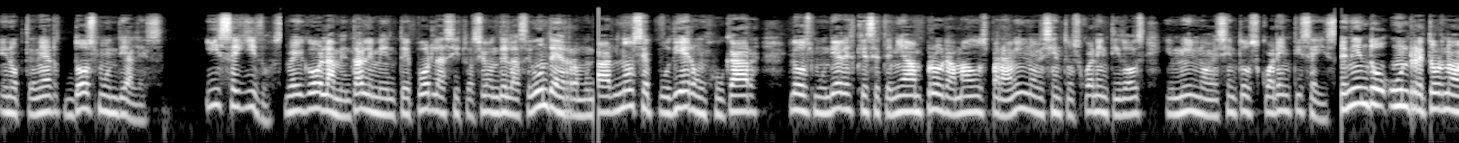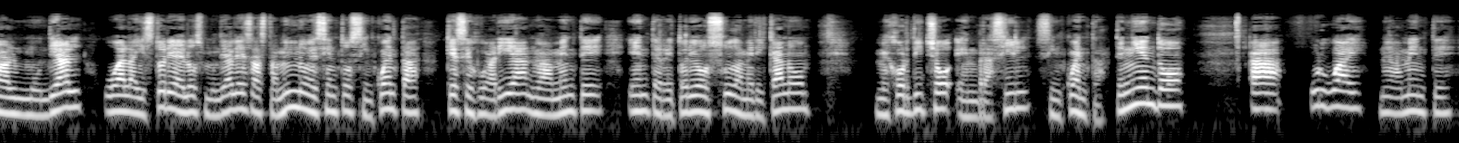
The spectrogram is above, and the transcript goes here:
en obtener dos mundiales y seguidos. Luego, lamentablemente, por la situación de la Segunda Guerra Mundial, no se pudieron jugar los mundiales que se tenían programados para 1942 y 1946, teniendo un retorno al mundial o a la historia de los mundiales hasta 1950, que se jugaría nuevamente en territorio sudamericano, mejor dicho, en Brasil 50, teniendo a Uruguay nuevamente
